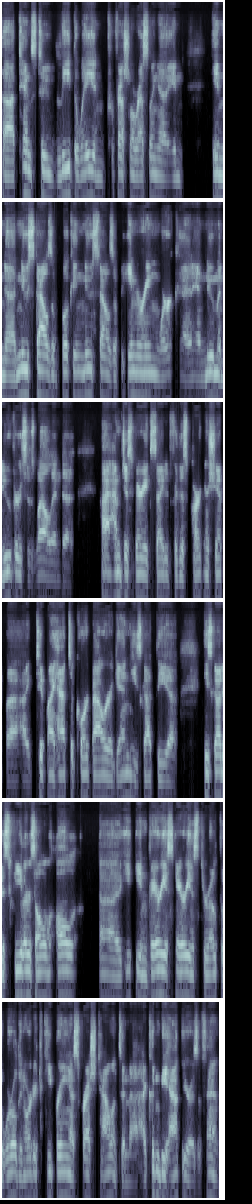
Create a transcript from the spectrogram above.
uh, tends to lead the way in professional wrestling uh, in in uh, new styles of booking, new styles of in-ring work, and, and new maneuvers as well. And uh, I, am just very excited for this partnership. Uh, I tip my hat to Court Bauer again. He's got the uh, he's got his feelers all all uh, in various areas throughout the world in order to keep bringing us fresh talent, and uh, I couldn't be happier as a fan.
